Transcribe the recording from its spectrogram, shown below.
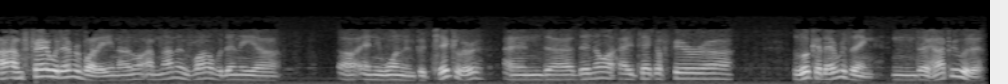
I'm fair with everybody, and I don't, I'm not involved with any uh, uh, anyone in particular, and uh, they know I take a fair uh, look at everything, and they're happy with it.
